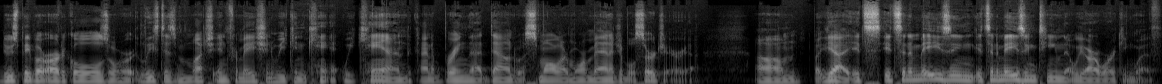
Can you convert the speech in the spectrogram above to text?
newspaper articles or at least as much information we can, can we can to kind of bring that down to a smaller, more manageable search area. Um, but yeah, it's it's an amazing it's an amazing team that we are working with.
